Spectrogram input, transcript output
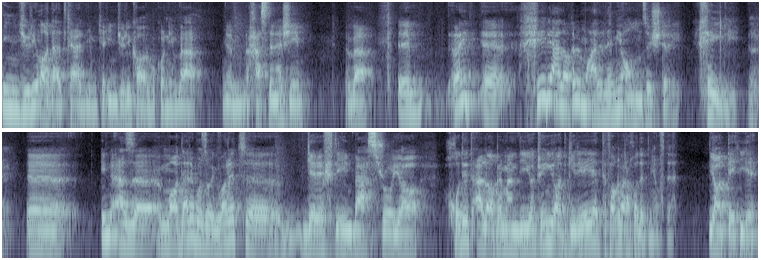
اینجوری عادت کردیم که اینجوری کار بکنیم و خسته نشیم و خیلی علاقه به معلمی آموزش داری. خیلی. این از مادر بزرگوارت گرفتی این بحث رو یا خودت علاقه مندی یا تو این یادگیری اتفاقی برای خودت میافته؟ یاددهیه.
